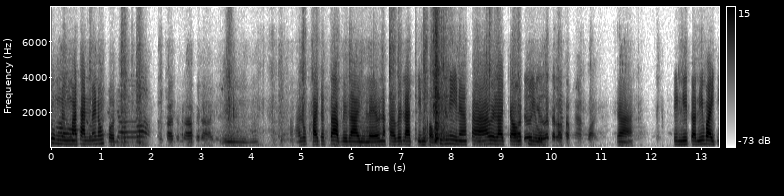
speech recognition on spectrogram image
ทุ่มหนึ่งมาทันไหมน้องฝนลูกค้าจะทราบเวลาอยู่อืมนะคะลูกค้าจะทราบเวลาอยู่แล้วนะคะ เวลากินของที่นี่นะคะ เวลาจองออเดอร์คิวเยอะแต่เราทำงานไวจ้าทีนี้ตอนนี้ไวจ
